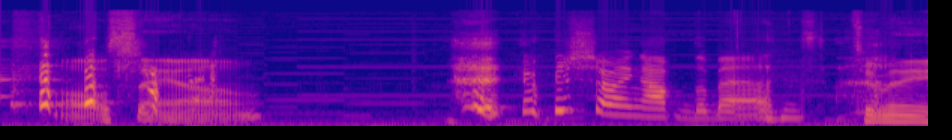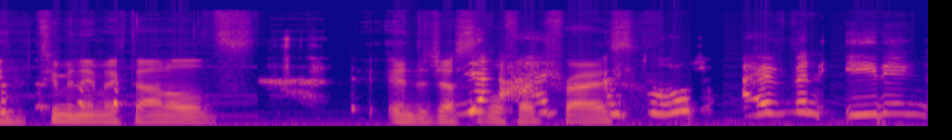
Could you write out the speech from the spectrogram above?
Oh, Sam. it was showing off the bads. Too many, too many McDonald's indigestible French fries. I I've been eating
